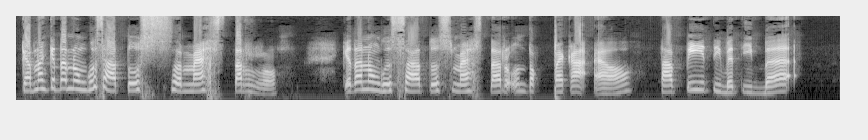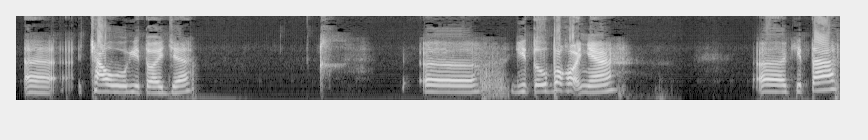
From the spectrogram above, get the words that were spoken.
Karena kita nunggu satu semester. Kita nunggu satu semester untuk PKL, tapi tiba-tiba uh, caw gitu aja. Uh, gitu pokoknya uh, kita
